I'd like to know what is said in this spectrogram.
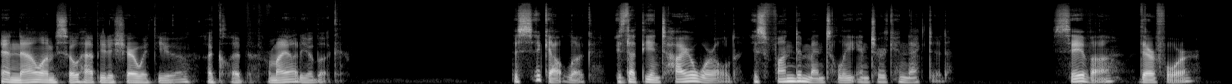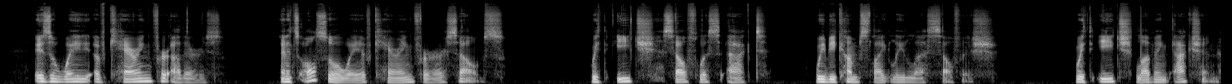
And now I'm so happy to share with you a clip from my audiobook. The Sikh outlook is that the entire world is fundamentally interconnected. Seva, therefore, is a way of caring for others and it's also a way of caring for ourselves. With each selfless act, we become slightly less selfish. With each loving action,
